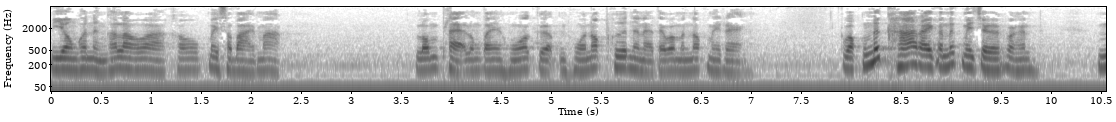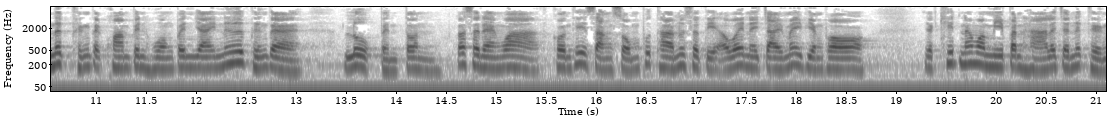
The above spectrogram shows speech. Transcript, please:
มีโยมคนหนึ่งเขาเล่าว่าเขาไม่สบายมาก ล้มแผลลงไปหัวเกือบหัวนอกพื้นนั่นแหละแต่ว่ามันนอกไม่แรงบอกนึกหาอะไรก็นึกไม่เจอว่างั้น นึกถึงแต่ความเป็นห่วงเป็นใยนึกถึงแต่ลูกเป็นต้น ก็แสดงว่าคนที่สั่งสมพุทธานุสติเอาไว้ในใจไม่เพียงพอ อย่าคิดนะว่ามีปัญหาแล้วจะนึกถึง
